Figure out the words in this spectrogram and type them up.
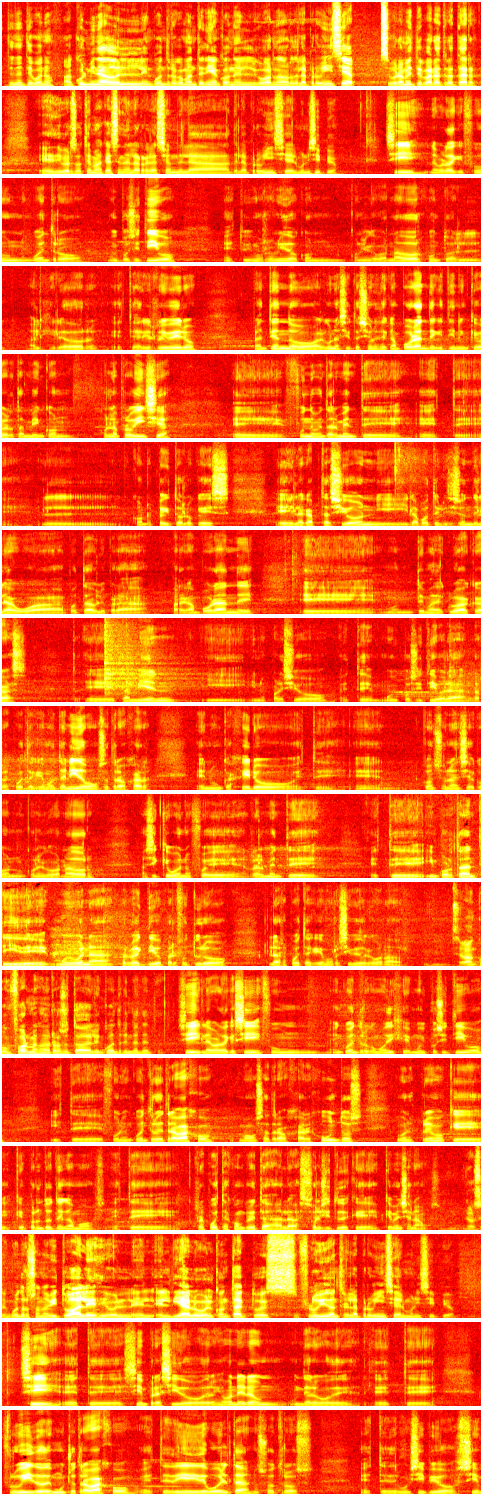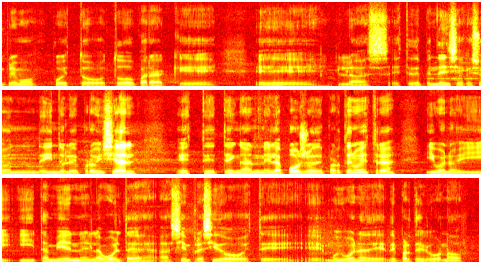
Intendente, bueno, ha culminado el encuentro que mantenía con el gobernador de la provincia, seguramente para tratar eh, diversos temas que hacen a la relación de la, provincia y del municipio. Sí, la verdad que fue un encuentro muy positivo. Estuvimos reunidos con, el gobernador junto al, legislador este, Ariel Rivero, planteando algunas situaciones de Campo Grande que tienen que ver también con, la provincia, eh, fundamentalmente este, con respecto a lo que es eh, la captación y la potabilización del agua potable para, Campo Grande, eh, un tema de cloacas eh, también y, nos pareció este, muy positiva la, respuesta que hemos tenido. Vamos a trabajar en un cajero este, en consonancia con, con, el gobernador, así que bueno, fue realmente este, importante y de muy buena perspectiva para el futuro la respuesta que hemos recibido del gobernador. ¿Se van conformes con el resultado del encuentro, Intendente? Sí, la verdad que sí, fue un encuentro, como dije, muy positivo. Este, fue un encuentro de trabajo, vamos a trabajar juntos y bueno, esperemos que, pronto tengamos este, respuestas concretas a las solicitudes que, mencionamos. ¿Los encuentros son habituales? el, diálogo, el contacto es fluido entre la provincia y el municipio? Sí, este, siempre ha sido de la misma manera, un, diálogo de, este, fluido, de mucho trabajo, este, de ida y de vuelta. Nosotros este, del municipio siempre hemos puesto todo para que eh, las este, dependencias que son de índole provincial este, tengan el apoyo de parte nuestra y bueno y, también la vuelta siempre ha sido eh, muy buena de parte del gobernador.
